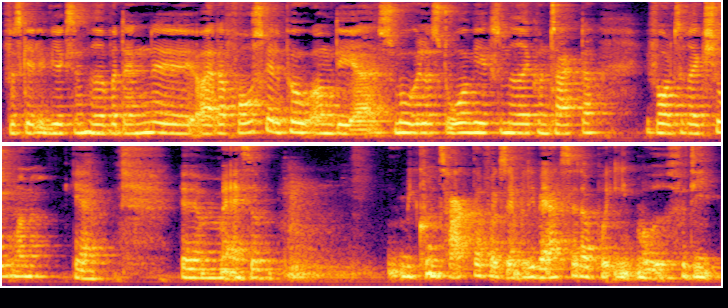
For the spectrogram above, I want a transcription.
forskellige virksomheder? Hvordan, øh, og er der forskel på, om det er små eller store virksomheder, I kontakter i forhold til reaktionerne? Ja, øhm, altså vi kontakter for eksempel iværksættere på en måde, fordi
